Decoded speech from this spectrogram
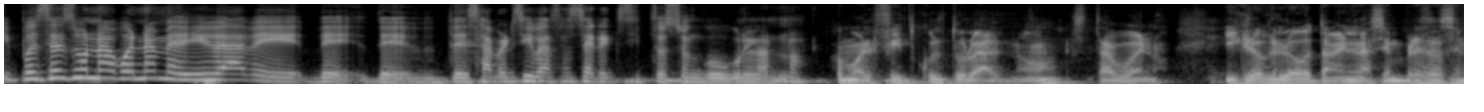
Y pues es una buena medida de, de, de, saber si vas a ser exitoso en Google o no. Como el fit cultural, ¿no? Está bueno. Y creo que luego también las empresas se,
